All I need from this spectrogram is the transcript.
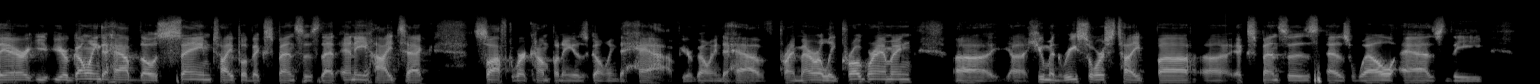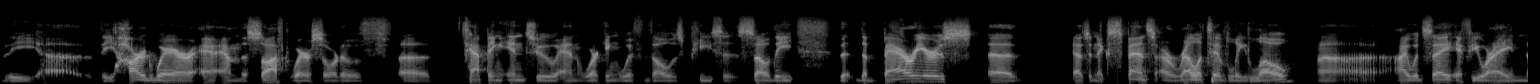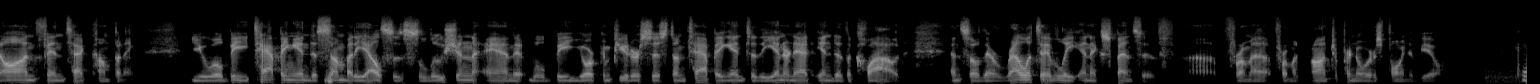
there you're going to have those same type of expenses that any high-tech software company is going to have. You're going to have primarily programming, uh, uh, human resource type uh, uh expenses, as well as the the uh, the hardware and the software sort of tapping into and working with those pieces. So the the, the barriers uh, as an expense are relatively low. Uh, I would say if you are a non-fintech company, you will be tapping into somebody else's solution and it will be your computer system tapping into the internet into the cloud. And so they're relatively inexpensive uh, from a from an entrepreneur's point of view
